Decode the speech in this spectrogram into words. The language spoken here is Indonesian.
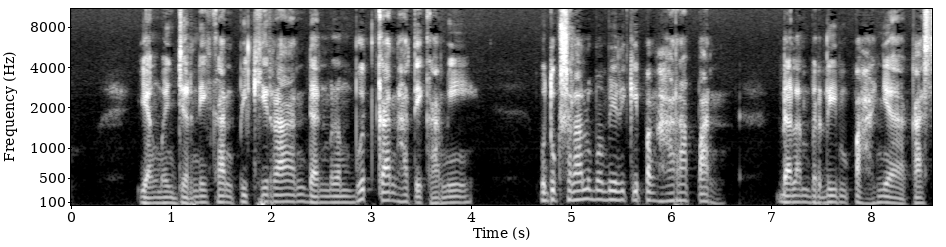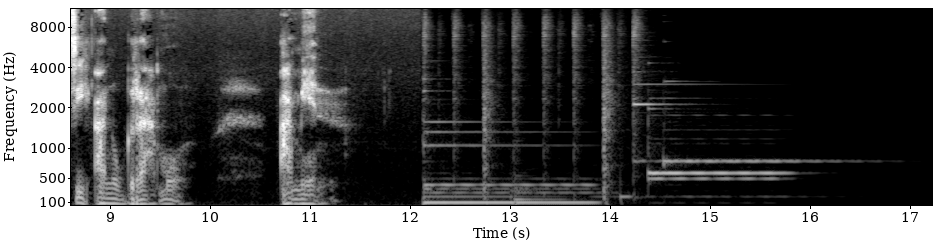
yang menjernihkan pikiran dan melembutkan hati kami untuk selalu memiliki pengharapan dalam berlimpahnya kasih anugerah-Mu. Amin.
